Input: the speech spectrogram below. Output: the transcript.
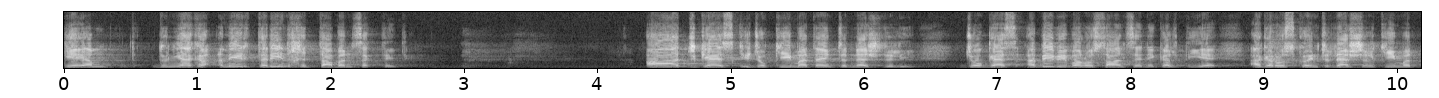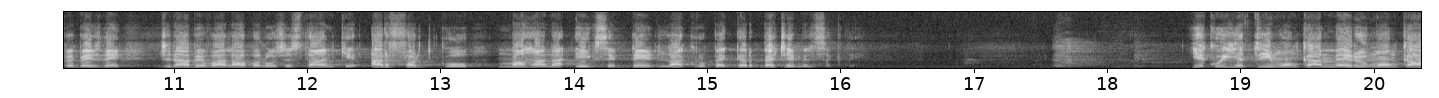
ये हम दुनिया का अमीर तरीन खिता बन सकते थे। आज गैस की जो कीमत है इंटरनेशनली जो गैस अभी भी बलोचिस्तान से निकलती है, अगर उसको इंटरनेशनल कीमत पे बेच दें, जनाब वाला बलोचिस्तान के हर फर्द को माहाना एक से डेढ़ लाख रुपए घर बैठे मिल सकते। ये कोई यतीमों का, महरूमों का,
